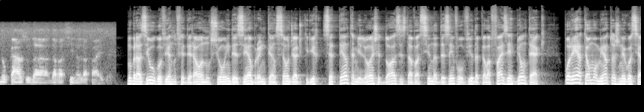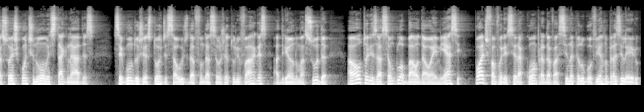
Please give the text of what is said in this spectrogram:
no caso da, da vacina da Pfizer. No Brasil, o governo federal anunciou em dezembro a intenção de adquirir 70 milhões de doses da vacina desenvolvida pela Pfizer BioNTech. Porém, até o momento, as negociações continuam estagnadas. Segundo o gestor de saúde da Fundação Getúlio Vargas, Adriano Massuda, a autorização global da OMS pode favorecer a compra da vacina pelo governo brasileiro.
